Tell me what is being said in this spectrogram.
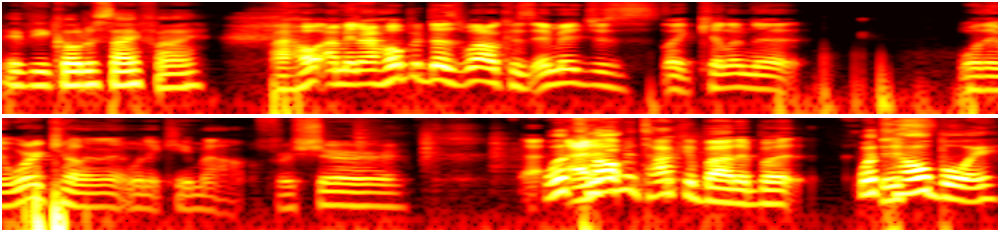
if you go to Syfy. I hope. I mean, I hope it does well because Image is like killing it. Well, they were killing it when it came out for sure. I- What's I didn't even talk about it, but What's This- Hellboy?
